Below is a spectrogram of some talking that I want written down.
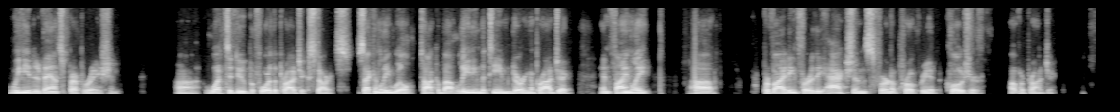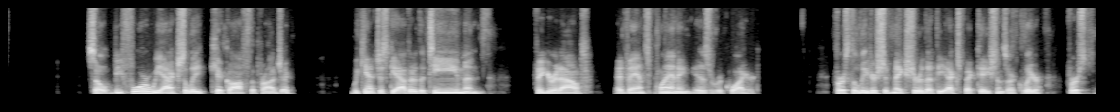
we need advanced preparation. Uh, what to do before the project starts. Secondly, we'll talk about leading the team during a project. And finally, uh, providing for the actions for an appropriate closure of a project. So before we actually kick off the project, we can't just gather the team and figure it out. Advanced planning is required. First, the leader should make sure that the expectations are clear. First,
